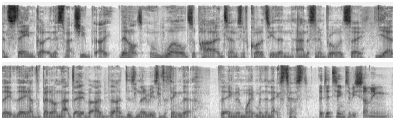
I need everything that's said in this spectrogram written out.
and Steyn got in this match. You, they're not worlds apart in terms of quality than Anderson and Broad. So yeah, they they had the better on that day. But I, I, there's no reason to think that that England won't win the next test. There did seem to be something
